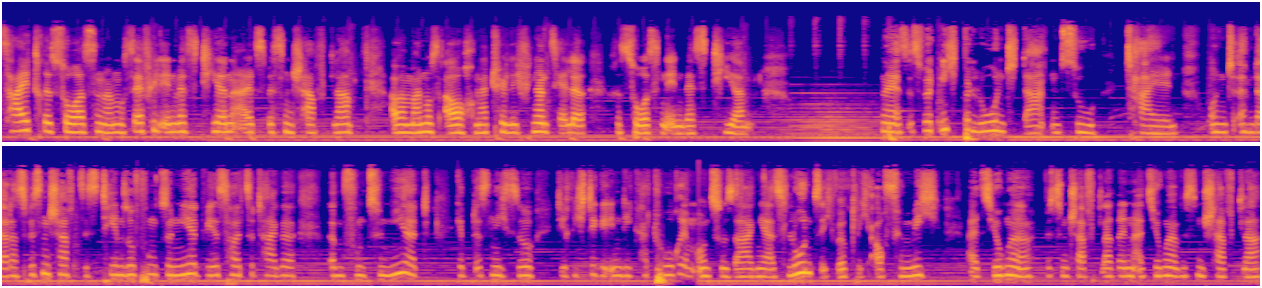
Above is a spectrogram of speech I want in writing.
Zeitressourcen, man muss sehr viel investieren als Wissenschaftler, aber man muss auch natürlich finanzielle Ressourcen investieren. Es wird nicht belohnt, Daten zu teilen. Und ähm, da das Wissenschaftssystem so funktioniert, wie es heutzutage ähm, funktioniert, gibt es nicht so die richtige Indikatorin, um zu sagen, ja, es lohnt sich wirklich auch für mich als junge Wissenschaftlerin, als junger Wissenschaftler,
